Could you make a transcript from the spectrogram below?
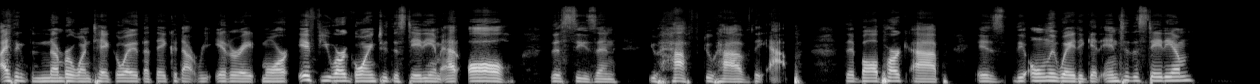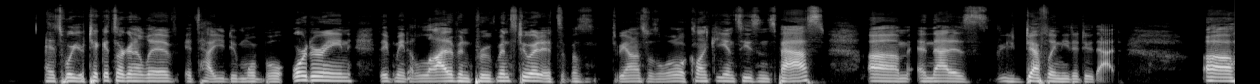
I think the number one takeaway that they could not reiterate more. If you are going to the stadium at all this season, you have to have the app. The ballpark app is the only way to get into the stadium. It's where your tickets are going to live. It's how you do mobile ordering. They've made a lot of improvements to it. It's, it was, to be honest, was a little clunky in seasons past. Um, and that is, you definitely need to do that. Uh,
